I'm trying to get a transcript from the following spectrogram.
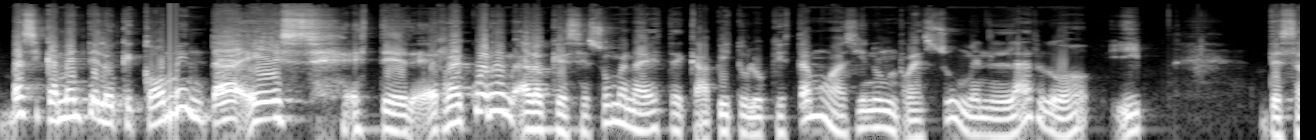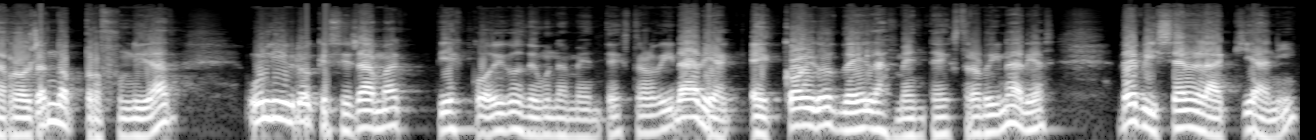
básicamente lo que comenta es, este, recuerden a los que se suman a este capítulo que estamos haciendo un resumen largo y desarrollando a profundidad un libro que se llama 10 códigos de una mente extraordinaria, el código de las mentes extraordinarias de Vicente Lakiani.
